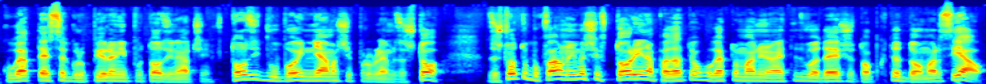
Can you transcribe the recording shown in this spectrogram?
когато те са групирани по този начин. В този двубой нямаше проблем. Защо? Защото буквално имаше втори нападател, когато Ман Юнайтед владееше топката до Марсиал.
